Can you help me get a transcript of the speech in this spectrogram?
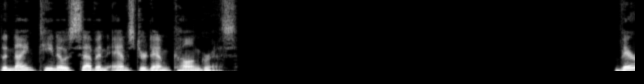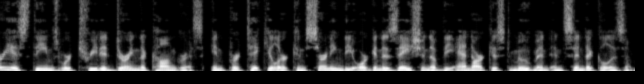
The 1907 Amsterdam Congress Various themes were treated during the Congress, in particular concerning the organization of the anarchist movement and syndicalism.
